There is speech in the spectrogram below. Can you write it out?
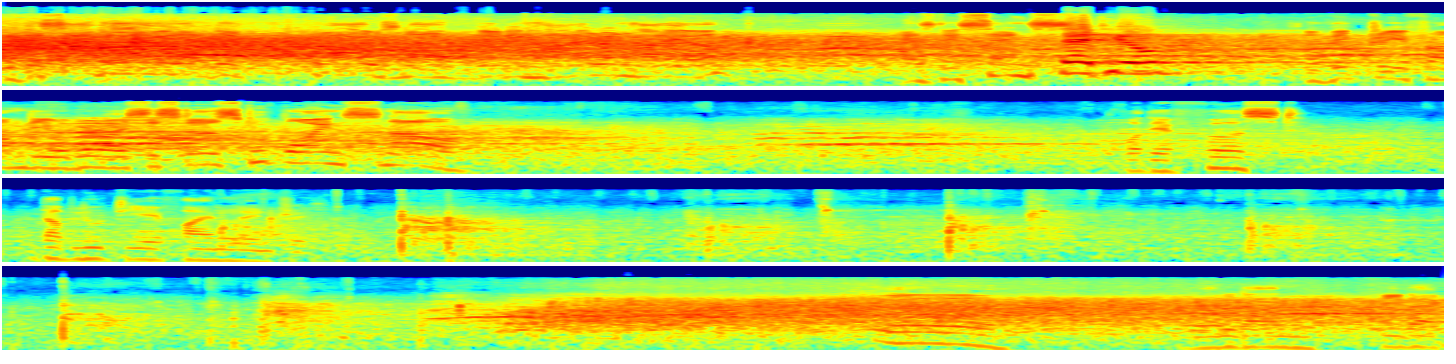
The decibel level of the crowds now getting higher and higher as they sense 30 all. a victory from the Uberoi sisters. Two points now for their first WTA final entry. Oh, well done, Fedak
